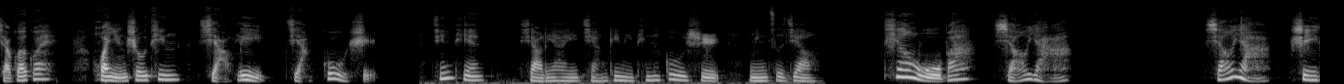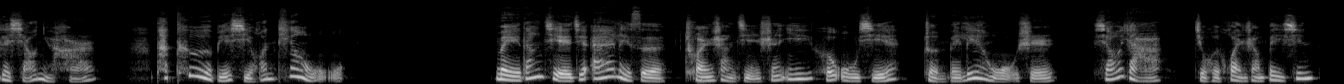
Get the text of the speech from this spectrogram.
小乖乖，欢迎收听小丽讲故事。今天小丽阿姨讲给你听的故事名字叫《跳舞吧，小雅》。小雅是一个小女孩，她特别喜欢跳舞。每当姐姐爱丽丝穿上紧身衣和舞鞋准备练舞时，小雅就会换上背心，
